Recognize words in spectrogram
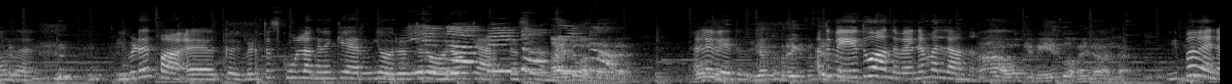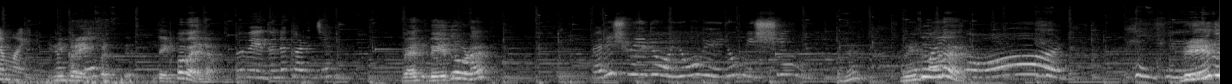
അതെ. ഇവിടെ ഇവിടുത്തെ സ്കൂളിൽ അങ്ങനെയൊക്കെ ഇറങ്ങി ഓരോരുത്തർ ഓരോ ക്യാരക്ടേഴ്സ് അല്ലേ വേദു. അത് വെനമല്ലാന്ന്. വേദു ആന്ന് അല്ല ഇപ്പൊ വേനമായി. ഇപ്പൊ വേദുവിനെ കാണിച്ചേ. വേദു ഇവിടെ മിസ്സിംഗ് ഏ? Vedu വേദു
